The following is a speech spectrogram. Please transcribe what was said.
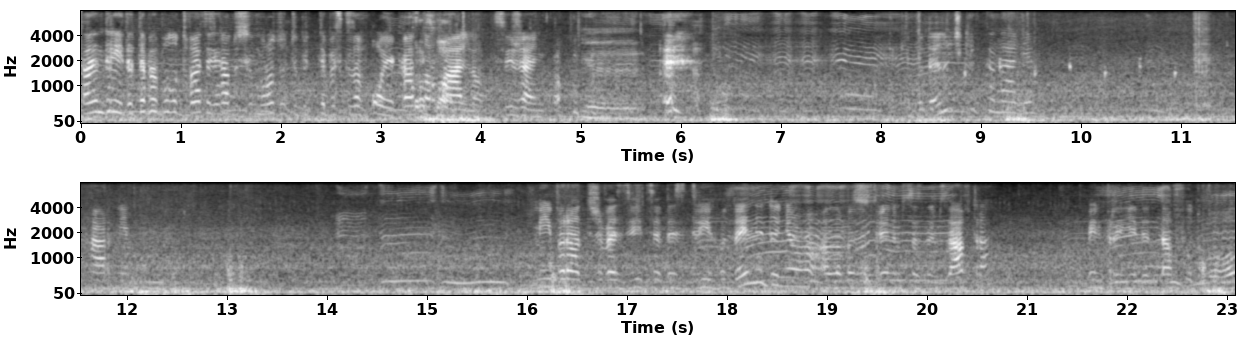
Та Андрій, до тебе було 20 градусів морозу, тобі тебе сказав, о, якраз Прохладно. нормально, свіженько. Такі будиночки в Канаді. Гарні. Мій брат живе звідси десь 2 години до нього, але ми зустрінемося з ним завтра. Він приїде на футбол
